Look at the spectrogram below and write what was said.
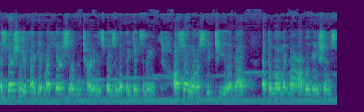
Especially if I get my fair served in turning exposing what they did to me. Also, I want to speak to you about at the moment my obligations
